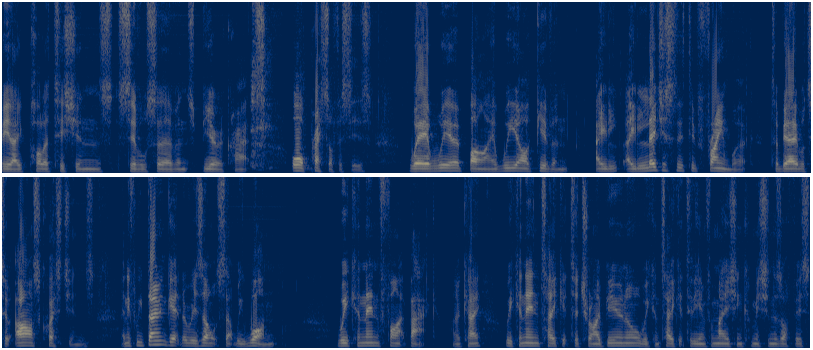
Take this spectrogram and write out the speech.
be they politicians, civil servants, bureaucrats, or press officers, where whereby we are given a, a legislative framework to be able to ask questions. And if we don't get the results that we want, we can then fight back, okay? We can then take it to tribunal, we can take it to the Information Commissioner's office,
